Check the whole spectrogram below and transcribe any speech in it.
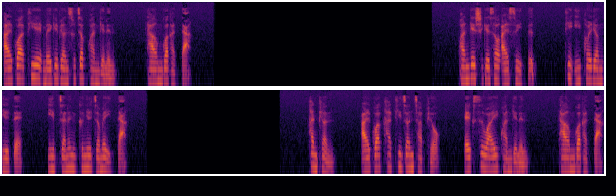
R과 T의 매개 변수적 관계는 다음과 같다. t 이퀄 0일 때 입자는 근일점에 있다. 한편 R과 카티전 좌표 XY 관계는 다음과 같다.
